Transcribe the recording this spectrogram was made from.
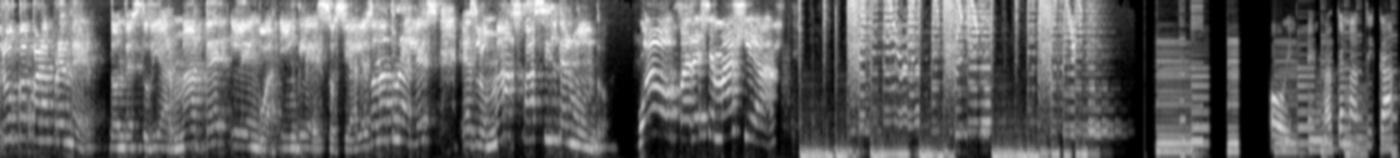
Truco para aprender, donde estudiar mate, lengua, inglés, sociales o naturales es lo más fácil del mundo. ¡Wow! Parece magia. Hoy en matemática,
